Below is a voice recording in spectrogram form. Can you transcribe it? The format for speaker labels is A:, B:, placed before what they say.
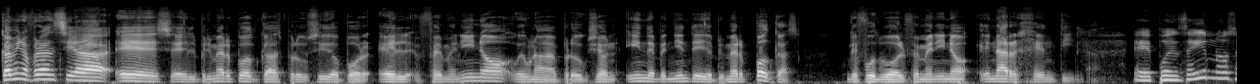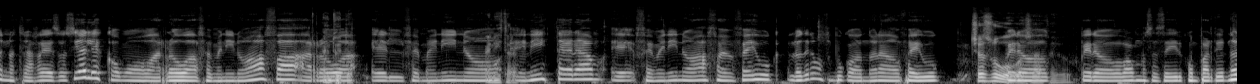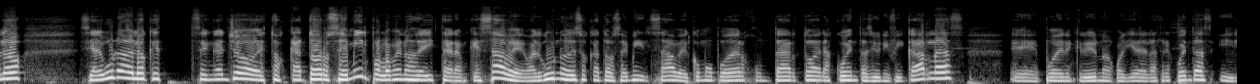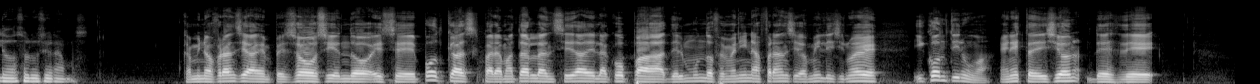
A: Camino a Francia es el primer podcast producido por El Femenino, es una producción independiente y el primer podcast de fútbol femenino en Argentina.
B: Eh, pueden seguirnos en nuestras redes sociales como arroba femeninoafa, arroba el femenino en Instagram, eh, femenino AFA en Facebook. Lo tenemos un poco abandonado Facebook.
A: Yo subo
B: pero,
A: a Facebook.
B: Pero vamos a seguir compartiéndolo. Si alguno de los que se enganchó estos 14.000 por lo menos de Instagram, que sabe, o alguno de esos 14.000 sabe cómo poder juntar todas las cuentas y unificarlas, eh, pueden escribirnos a cualquiera de las tres cuentas y lo solucionamos.
A: Camino a Francia empezó siendo ese podcast para matar la ansiedad de la Copa del Mundo Femenina Francia 2019 y continúa en esta edición desde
